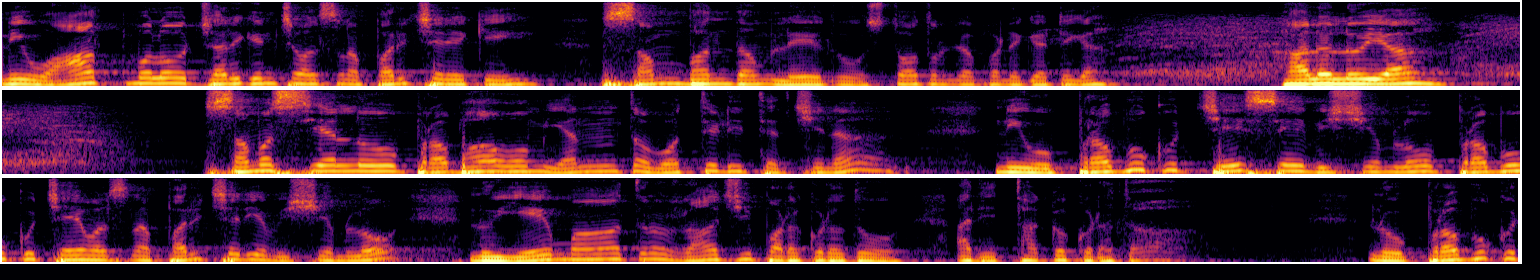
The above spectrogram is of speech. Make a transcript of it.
నీవు ఆత్మలో జరిగించవలసిన పరిచర్యకి సంబంధం లేదు. స్తోత్రం చెప్పండి గట్టిగా. హలోయ సమస్యలు ప్రభావం ఎంత ఒత్తిడి తెచ్చినా నీవు ప్రభుకు చేసే విషయంలో ప్రభుకు చేయవలసిన పరిచర్య విషయంలో నువ్వు ఏమాత్రం రాజీ పడకూడదు అది తగ్గకూడదు. నువ్వు ప్రభుకు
